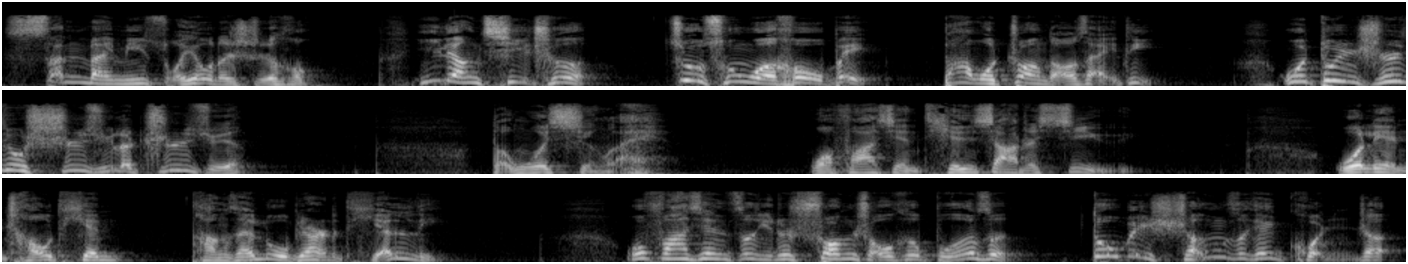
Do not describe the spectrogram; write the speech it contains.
三百米左右的时候，一辆汽车就从我后背把我撞倒在地，我顿时就失去了知觉。等我醒来，我发现天下着细雨，我脸朝天躺在路边的田里，我发现自己的双手和脖子。都被绳子给捆着，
